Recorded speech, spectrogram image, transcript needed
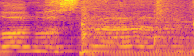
understand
